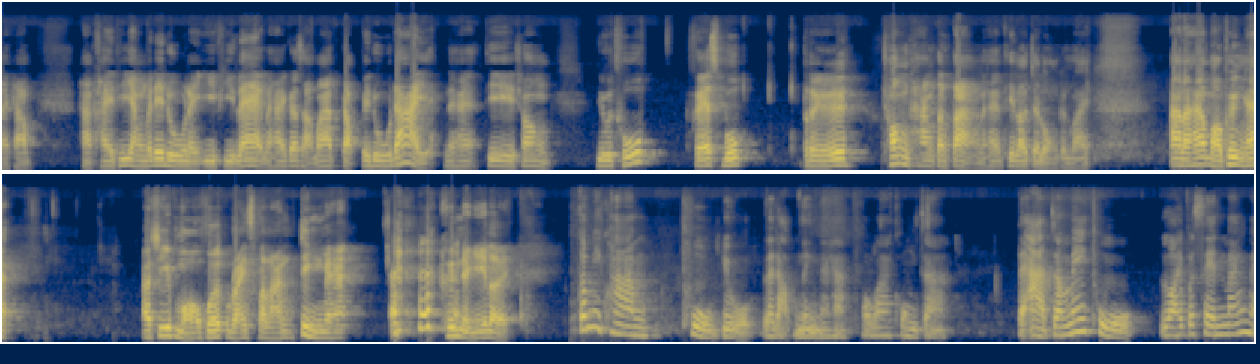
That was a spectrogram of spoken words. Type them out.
นะครับ หากใครที่ยังไม่ได้ดูใน EP แรกนะฮะก็สามารถกลับไปดูได้นะฮะที่ช่อง YouTube Facebook หรือ ช่องทางต่างๆนะฮะที่เราจะลงกันไว้อ่านะฮะหมอพึ่งฮะอาชีพหมอ work ไร้ balance จริงไหมฮะขึ้นอย่างนี้เลย ก็มีความถูกอยู่ระดับหนึ่งนะคะ เพราะว่าคงจะ แต่อาจจะไม่ถูกร้อยเปอร์เซ็นต์มั้งแหม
